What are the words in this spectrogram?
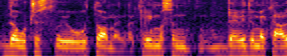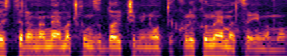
da učestvuju u tome. Dakle, imao sam Davida McAllistera na nemačkom za Deutsche Minute. Koliko Nemaca imamo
